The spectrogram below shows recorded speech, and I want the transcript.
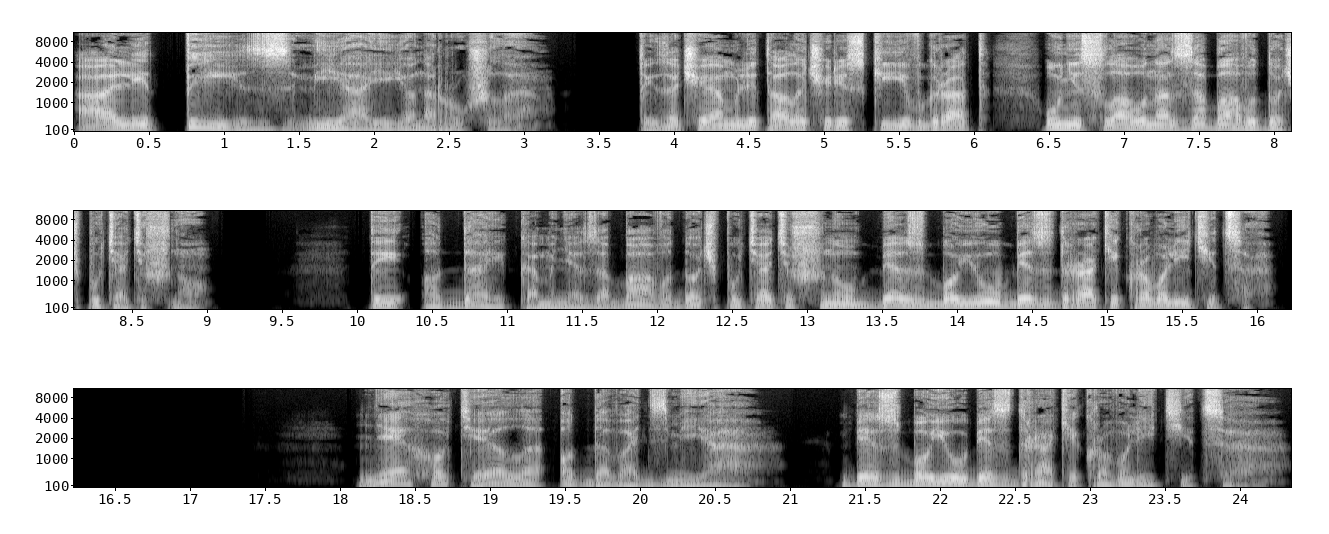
А ли ты, змея, ее нарушила? Ты зачем летала через Киевград, унесла у нас забаву, дочь путятишну? Ты отдай-ка мне забаву, дочь путятишну, без бою, без драки кроволитица не хотела отдавать змея. Без бою, без драки кроволитица.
